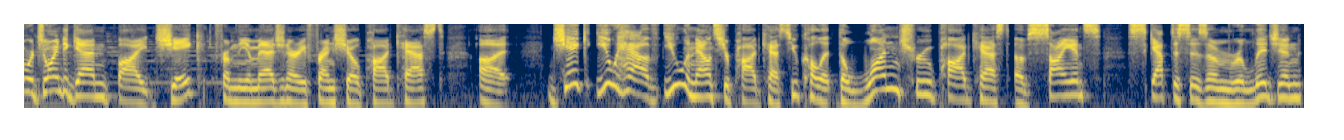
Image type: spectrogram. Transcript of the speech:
So we're joined again by Jake from the Imaginary Friends Show podcast. Uh, Jake, you have you announce your podcast. You call it the one true podcast of science, skepticism, religion,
